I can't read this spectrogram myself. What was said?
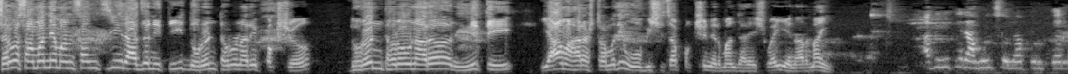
सर्वसामान्य माणसांची राजनीती धोरण ठरवणारे पक्ष धोरण ठरवणारं नीती या महाराष्ट्रामध्ये ओबीसीचा पक्ष निर्माण झाल्याशिवाय येणार नाही. अभिनेते राहुल सोलापूरकर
